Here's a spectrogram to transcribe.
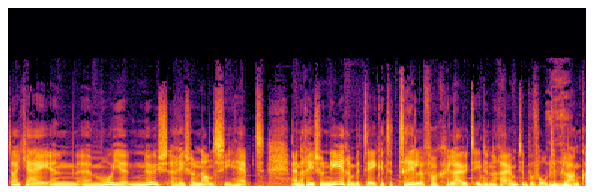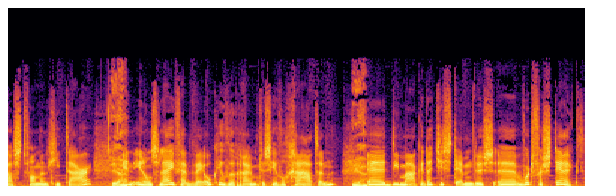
Dat jij een, eh, mooie neusresonantie hebt. En resoneren betekent het trillen van geluid in een ruimte. Bijvoorbeeld de klankkast van een gitaar. Mhm. Ja. En in ons lijf hebben wij ook heel veel ruimtes, heel veel gaten. Ja. eh, die maken dat je stem dus eh, wordt versterkt.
